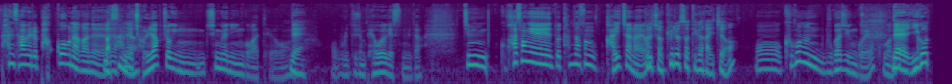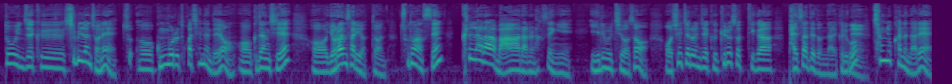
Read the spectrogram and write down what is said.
한 사회를 바꿔 나가는 하나의 전략적인 측면인 것 같아요. 네. 어, 우리도 좀 배워야겠습니다. 지금 화성에도 탐사선 가 있잖아요. 그렇죠. 큐리오서티가 가 있죠. 어, 그거는 누가 지은 거예요? 그거는? 네, 이것도 이제 그 11년 전에 초, 어, 공모를 똑같이 했는데요. 어, 그 당시에 어, 11살이었던 초등학생 클라라 마라는 학생이 이 이름을 지어서 어 실제로 이제 그 큐리오서티가 발사되던 날 그리고 네. 착륙하는 날에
